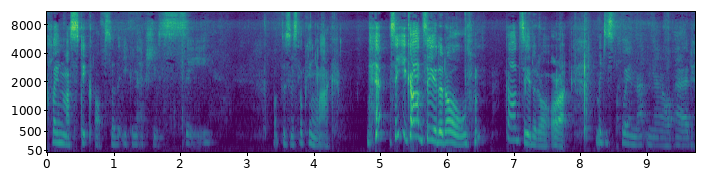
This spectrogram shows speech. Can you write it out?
clean my stick off so that you can actually see what this is looking like. see, you can't see it at all. can't see it at all. All right, let me just clean that and then I'll add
